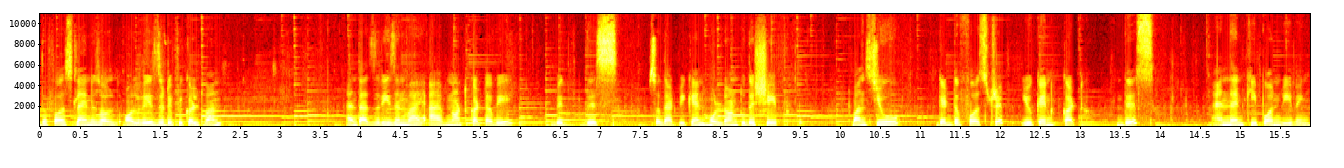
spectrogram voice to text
the first line is al always the difficult one. And that's the reason why I have not cut away with this so that we can hold on to the shape. Once you get the first strip you can cut this and then keep on weaving.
